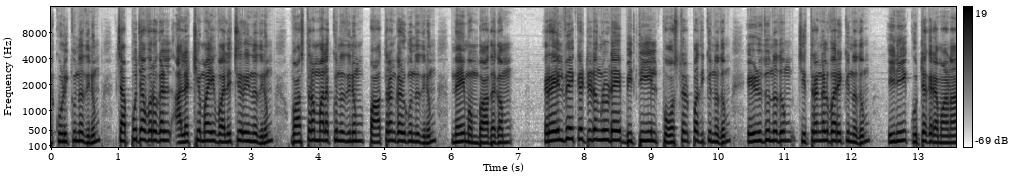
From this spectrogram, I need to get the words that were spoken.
കുളിക്കുന്നതിനും ചപ്പുചവറുകൾ അലക്ഷ്യമായി വലിച്ചെറിയുന്നതിനും വസ്ത്രം മലക്കുന്നതിനും പാത്രം കഴുകുന്നതിനും നിയമം ബാധകം. റെയിൽവേ കെട്ടിടങ്ങളുടെ ഭിത്തിയിൽ പോസ്റ്റർ പതിക്കുന്നതും എഴുതുന്നതും ചിത്രങ്ങൾ വരയ്ക്കുന്നതും ഇനി കുറ്റകരമാണ്.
